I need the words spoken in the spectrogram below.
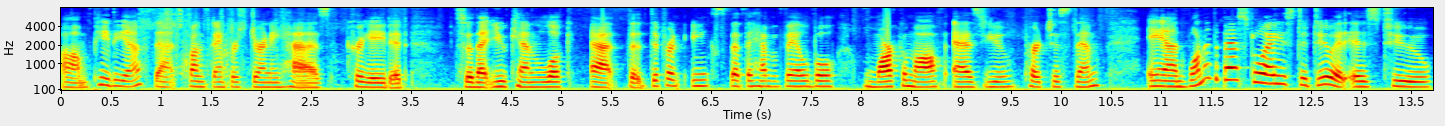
um, PDF that Fun Stampers Journey has created so that you can look at the different inks that they have available, mark them off as you purchase them. And one of the best ways to do it is to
